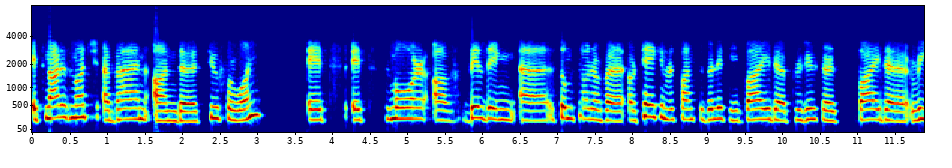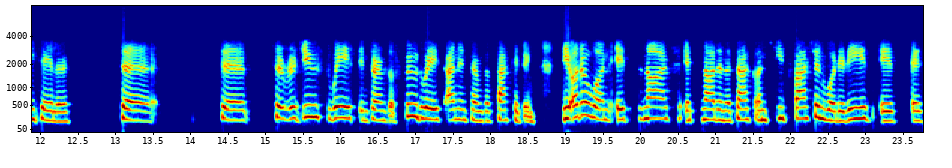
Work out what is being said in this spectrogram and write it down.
it's not as much a ban on the two for one. It's it's more of building uh, some sort of a, or taking responsibility by the producers, by the retailers to to to reduce waste in terms of food waste and in terms of packaging. The other one, it's not it's not an attack on cheap fashion. What it is is is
